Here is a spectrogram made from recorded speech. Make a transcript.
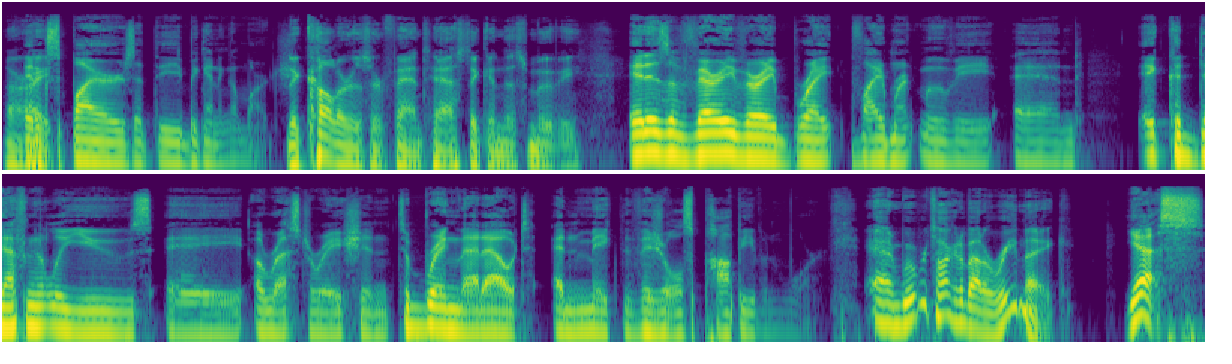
It expires at the beginning of March. The colors are fantastic in this movie. It is a very, very bright, vibrant movie, and it could definitely use a, a restoration to bring that out and make the visuals pop even more. And we were talking about a remake. Yes,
